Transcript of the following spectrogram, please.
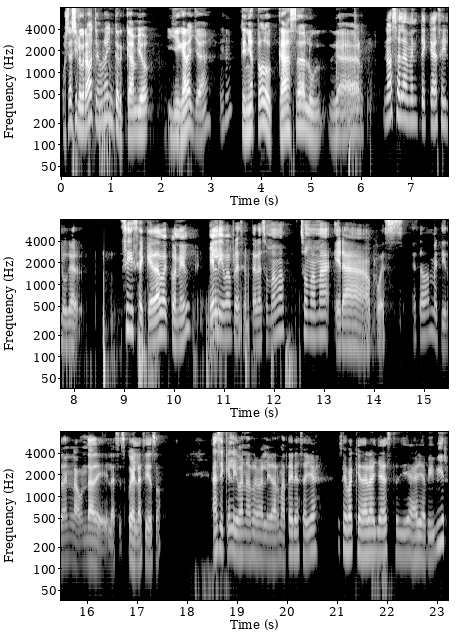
O sea, si lograba tener un intercambio y llegar allá, tenía todo, casa, lugar. No solamente casa y lugar. Si se quedaba con él, él iba a presentar a su mamá. Su mamá era, pues, estaba metido en la onda de las escuelas y eso. Así que le iban a revalidar materias allá. Se iba a quedar allá a estudiar y a vivir.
